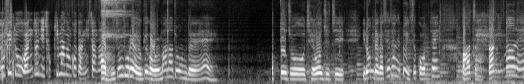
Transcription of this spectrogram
여기도 완전히 좋기만 한건 아니잖아. 아 무슨 소리야. 여기가 얼마나 좋은데. 밥도 줘 재워주지. 이런 데가 세상에 또 있을 것 같아? 맞아. 난 이 마을에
